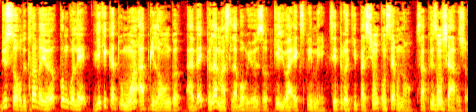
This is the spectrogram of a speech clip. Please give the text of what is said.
du sort de travailleurs congolais. Vicky Katouma a pris langue avec la masse laborieuse qui lui a exprimé ses préoccupations concernant sa prise en charge.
